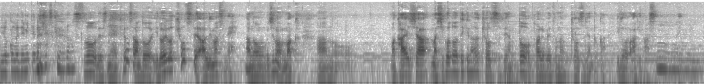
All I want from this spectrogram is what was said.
横目で見てるんですけれど。そうですね。清さんといろいろ共通点ありますね、うん、あのうちの,、まああのまあ、会社、まあ、仕事的な共通点とプライベートの共通点とかいろいろあります。うんうんうん。はい。そ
